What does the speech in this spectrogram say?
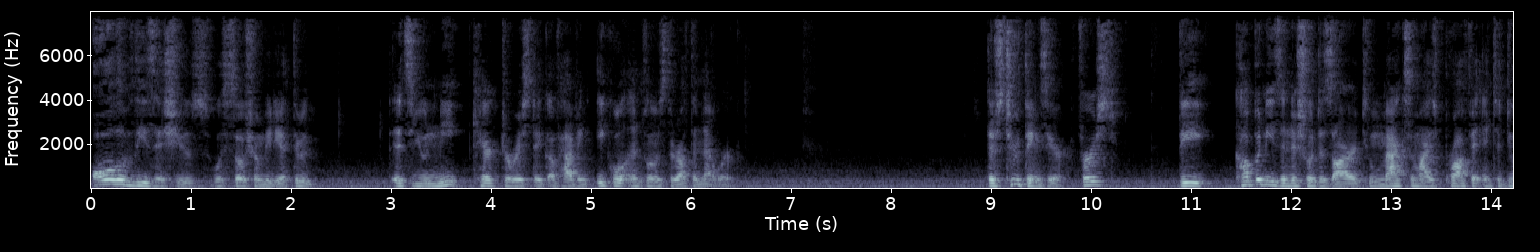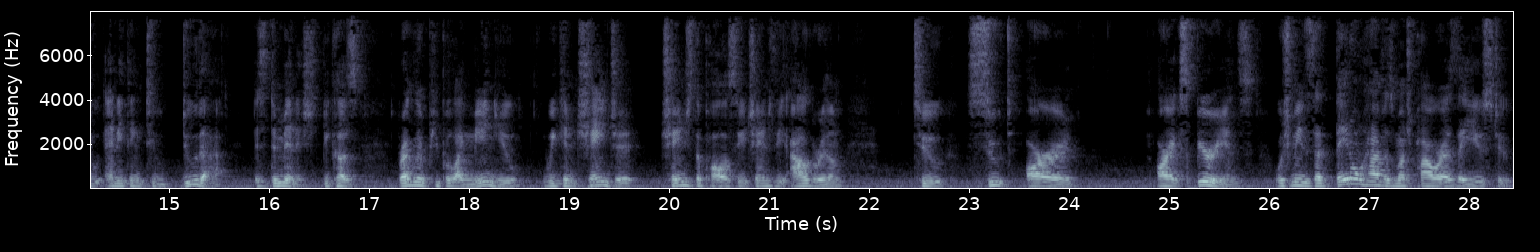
all of these issues with social media through its unique characteristic of having equal influence throughout the network. There's two things here. First, the company's initial desire to maximize profit and to do anything to do that is diminished because regular people like me and you, we can change it, change the policy, change the algorithm to suit our our experience, which means that they don't have as much power as they used to.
